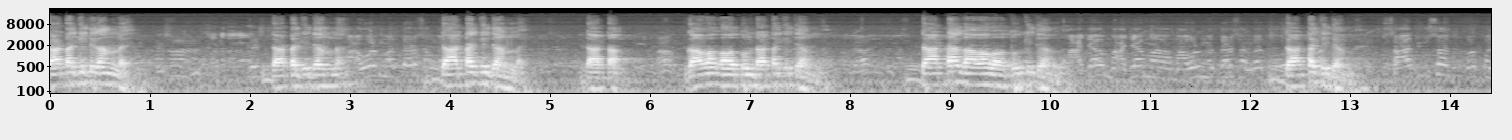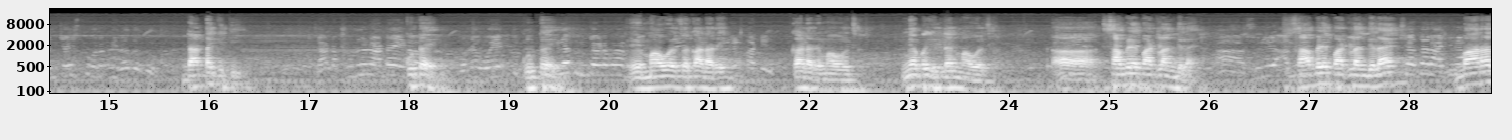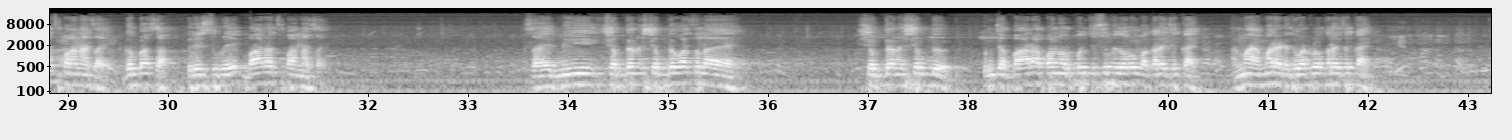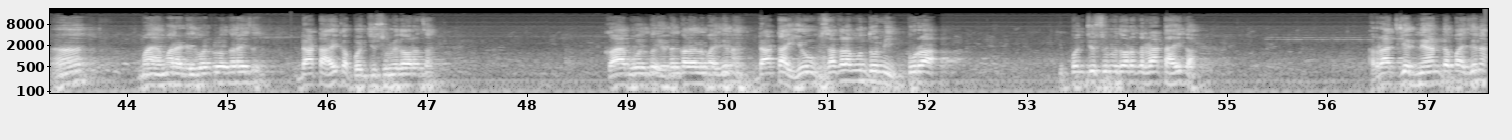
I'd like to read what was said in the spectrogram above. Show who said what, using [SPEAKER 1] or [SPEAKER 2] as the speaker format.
[SPEAKER 1] Data किती आणलाय? Data किती आणला डाटा किती आणलाय? डाटा. गावागावातून डाटा किती आणला डाटा गावागावातून किती आणला डाटा किती आणलाय? डाटा किती? कुठं आहे?
[SPEAKER 2] कुठं
[SPEAKER 1] आहे? ए मावळचं काढा रे. काढा रे मावळचं. मी बघितलं ना मावळचं. साबळे पाटलान दिलाय. साबळे पाटलान दिलाय. बाराच पानाचा आहे. गब्बासा प्रेस सुरू आहे. बाराच पानाचा आहे. साहेब मी शब्दानं शब्द वाचलाय. शब्दानं शब्द. तुमच्या बारा पानावर पंचवीस उमेदवार उभा करायचे काय? आणि माया मराठीत वाटोळ करायचं काय? हां? माया मराठीत वाटोळ करायचं? डाटा आहे का पंचवीस उमेदवाराचा? काय बोलतो? हे तर कळायला पाहिजे ना. डाटा येऊ. सगळा म्हणतो मी. पुरा. पंचवीस उमेदवाराचा डाटा आहे का? राजकीय ज्ञान तर पाहिजे ना.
